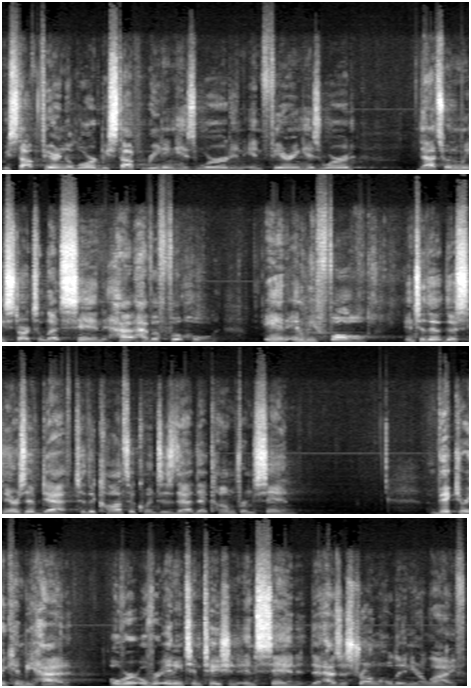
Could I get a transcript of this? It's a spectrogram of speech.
we stop fearing the Lord, we stop reading His Word and, and fearing His Word, that's when we start to let sin ha- have a foothold. And, and we fall into the, the snares of death, to the consequences that, that come from sin. Victory can be had over, over any temptation and sin that has a stronghold in your life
